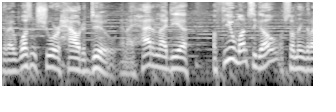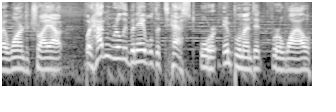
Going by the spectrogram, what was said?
that I wasn't sure how to do, and I had an idea a few months ago of something that I wanted to try out but hadn't really been able to test or implement it for a while,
